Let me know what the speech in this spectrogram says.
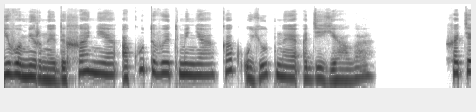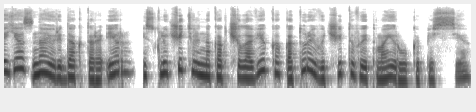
Его мирное дыхание окутывает меня, как уютное одеяло. Хотя я знаю редактора «Р» исключительно как человека, который вычитывает мои рукописи.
